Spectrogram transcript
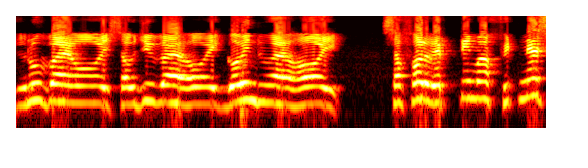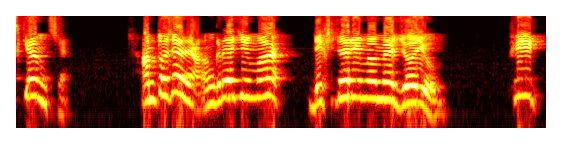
જુલુભાઈ હોય સૌજીભાઈ હોય, ગોવિંદભાઈ હોય, સફળ વ્યક્તિમાં ફિટનેસ કેમ છે? આમ તો છે ને, અંગ્રેજીમાં ડિક્શનરીમાં મેં જોયું ફિટ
